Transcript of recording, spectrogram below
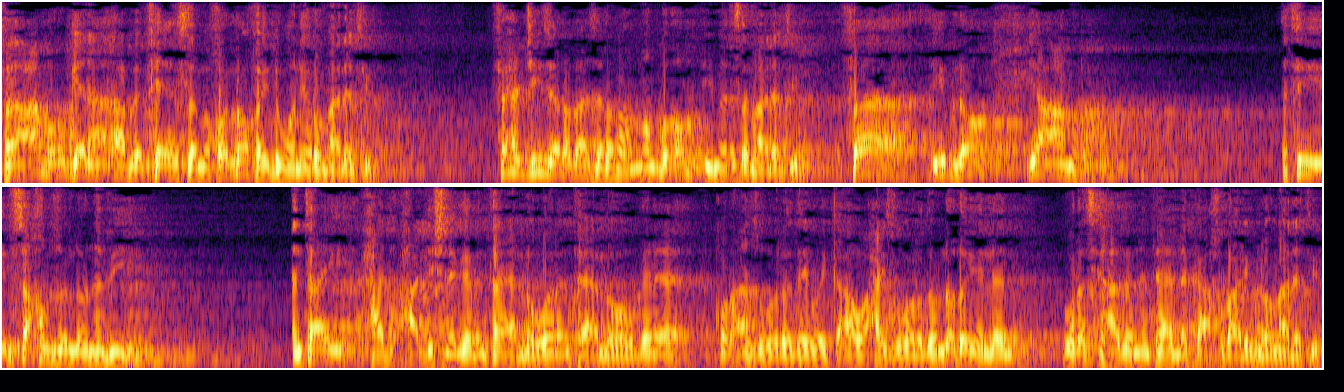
ፈዓምሩ ገና ኣብ ከየስለመ ከሎ ከይድዎ ነይሩ ማለት እዩ ፈሕጂ ዘረባ ዘረባ መንጎኦም ይመፅእ ማለት እዩ ፈይብሎ ያ ዓምር እቲ ምሳኹም ዘሎ ነብይ እንታይ ሓድሽ ነገር እንታይ ኣለዎ ወረ እንታይ ኣለዎ ገለ ቁርን ዝወረደ ወይ ከዓ ዋሓይ ዝወረዶ ሎ ዶ የለን ወረስካ ሃበን እንታይ ኣለካ ኣኽባር ይብሎ ማለት እዩ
